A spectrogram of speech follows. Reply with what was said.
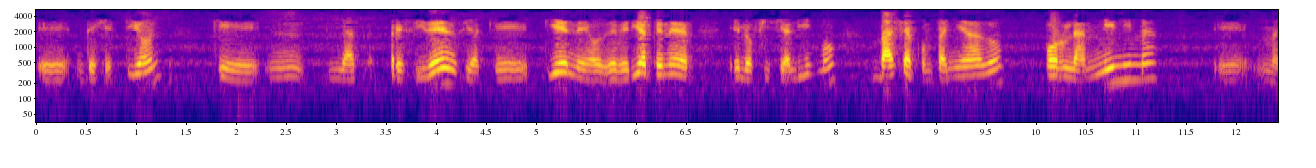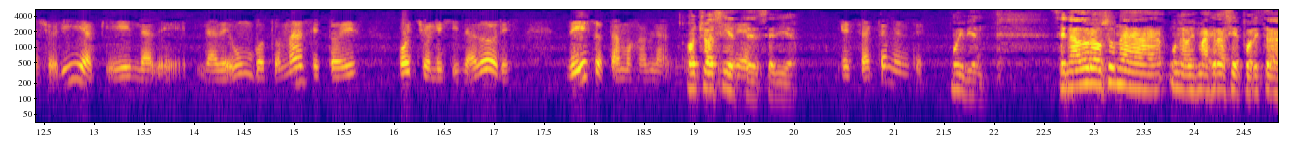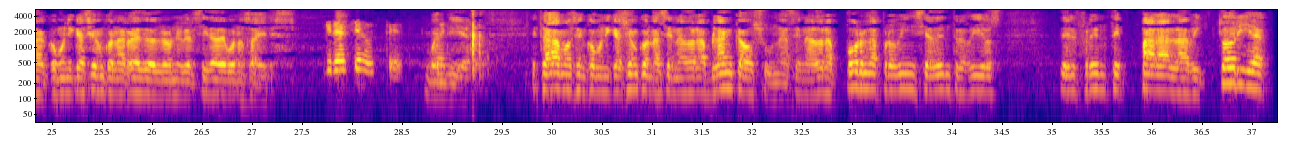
eh, de gestión, que la presidencia que tiene o debería tener el oficialismo vaya acompañado por la mínima eh, mayoría que es la de la de un voto más esto es ocho legisladores. De eso estamos hablando. Ocho a siete sería. exactamente. Muy bien. Senadora Osuna una vez más gracias por esta comunicación con la radio de la Universidad de Buenos Aires. Gracias a usted. Buen, día. Estábamos en comunicación con la senadora Blanca Osuna, senadora por la provincia de Entre Ríos del Frente para la Victoria.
